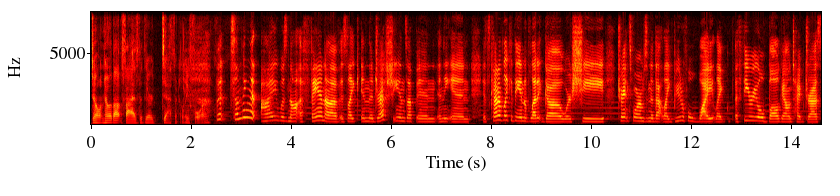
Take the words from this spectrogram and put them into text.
don't know about five, but there are definitely four. But something that I was not a fan of is like in the dress she ends up in in the end. It's kind of like at the end of Let It Go where she transforms into that like beautiful white like ethereal ball gown type dress.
